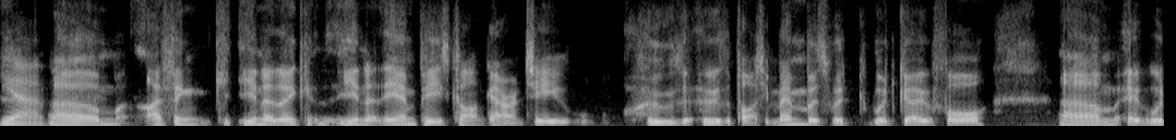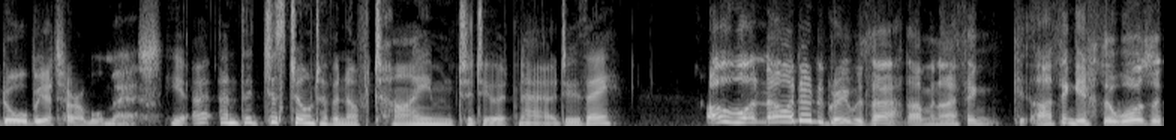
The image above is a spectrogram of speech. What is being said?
yeah. Um, I think you know they you know the MPs can't guarantee who the, who the party members would, would go for, um, it would all be a terrible mess. Yeah, and they just don't have enough time to do it now, do they? Oh well, no, I don't agree with that. I mean, I think I think if there was a,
